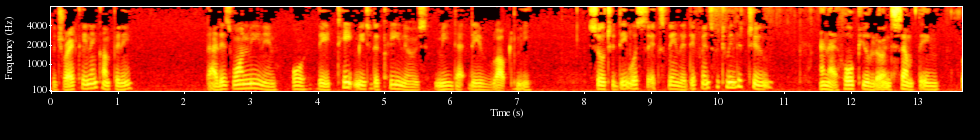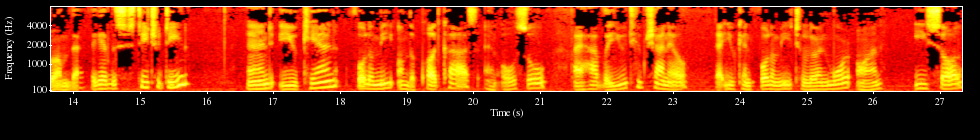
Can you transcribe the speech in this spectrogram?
the dry cleaning company. That is one meaning. Or they take me to the cleaners mean that they robbed me. So today was to explain the difference between the two, and I hope you learned something from that. Again, this is Teacher Dean, and you can follow me on the podcast, and also I have the YouTube channel that you can follow me to learn more on ESOL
